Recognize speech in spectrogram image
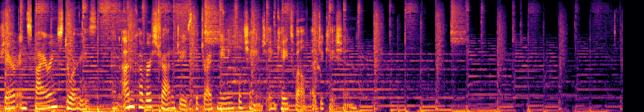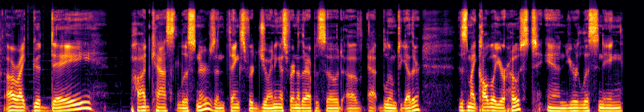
share inspiring stories, and uncover strategies that drive meaningful change in K 12 education. All right, good day, podcast listeners, and thanks for joining us for another episode of At Bloom Together. This is Mike Caldwell, your host, and you're listening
